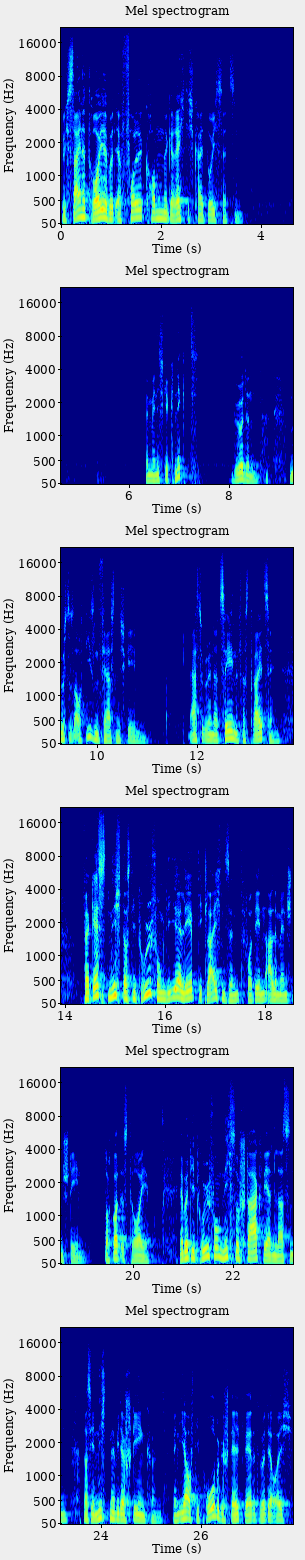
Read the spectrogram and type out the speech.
Durch seine Treue wird er vollkommene Gerechtigkeit durchsetzen. Wenn wir nicht geknickt würden, müsste es auch diesen Vers nicht geben. 1. Korinther 10, Vers 13. Vergesst nicht, dass die Prüfungen, die ihr erlebt, die gleichen sind, vor denen alle Menschen stehen. Doch Gott ist treu. Er wird die Prüfung nicht so stark werden lassen, dass ihr nicht mehr widerstehen könnt. Wenn ihr auf die Probe gestellt werdet, wird er euch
